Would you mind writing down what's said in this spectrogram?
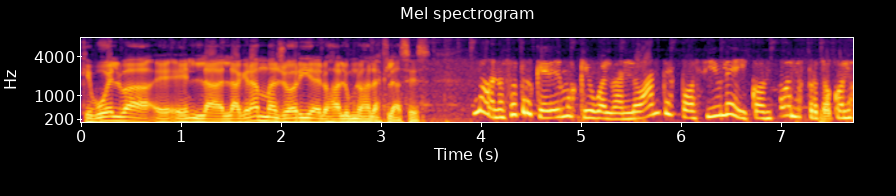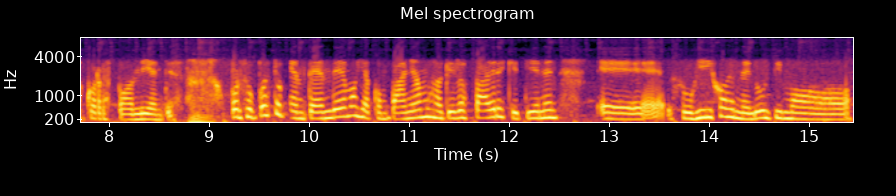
que vuelva eh, la, gran mayoría de los alumnos a las clases? No, nosotros queremos que vuelvan lo antes posible y con todos los protocolos correspondientes. Por supuesto que entendemos y acompañamos a aquellos padres que tienen eh, sus hijos en el último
